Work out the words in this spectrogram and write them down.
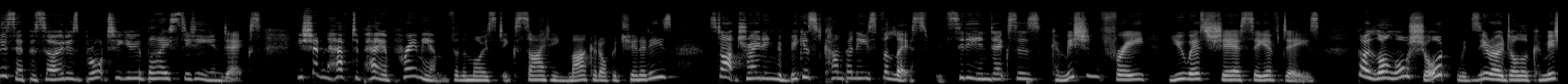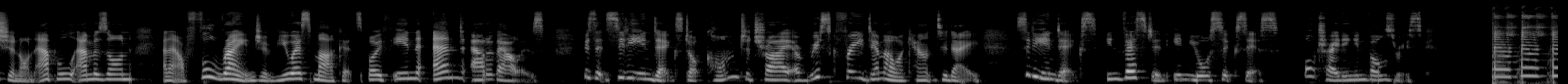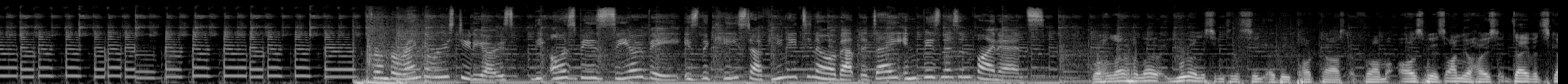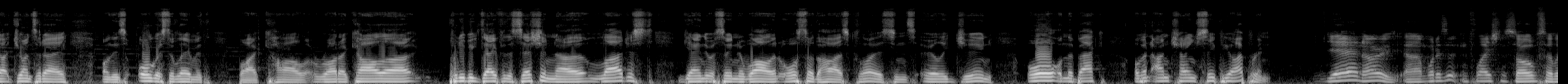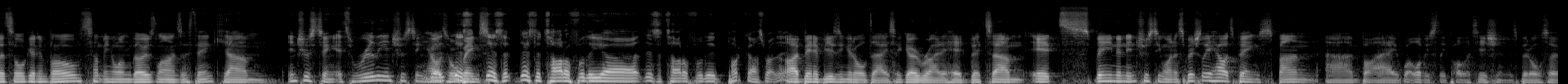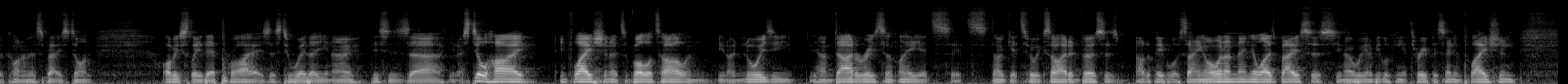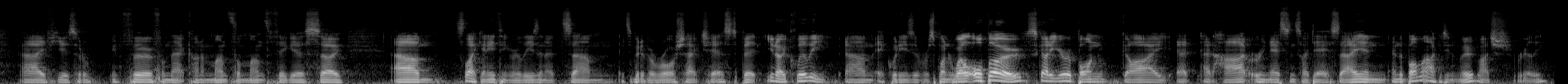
This episode is brought to you by City Index. You shouldn't have to pay a premium for the most exciting market opportunities. Start trading the biggest companies for less with City Index's commission free US share CFDs. Go long or short with $0 commission on Apple, Amazon, and our full range of US markets, both in and out of hours. Visit cityindex.com to try a risk free demo account today. City Index, invested in your success. All trading involves risk. From Barangaroo Studios, the AusBiz COB is the key stuff you need to know about the day in business and finance. Well, hello, hello. You are listening to the COB podcast from AusBiz. I'm your host, David Scott, joined today on this August 11th by Carl Rodder. Carl, uh, pretty big day for the session. Uh, largest gain that we've seen in a while and also the highest close since early June, all on the back of an unchanged CPI print. Yeah, no. Um, what is it? Inflation solved, so let's all get involved. Something along those lines, I think. Um, interesting. It's really interesting how it's all there's, being. There's, a, there's the title for the uh, there's a title for the podcast right there. I've been abusing it all day, so go right ahead. But um, it's been an interesting one, especially how it's being spun uh, by, well, obviously politicians, but also economists based on obviously their priors as to whether you know this is uh, you know still high inflation. It's volatile and you know noisy um, data recently. It's it's don't get too excited. Versus other people are saying, oh, on an annualized basis, you know, we're going to be looking at three percent inflation. Uh, if you sort of infer from that kind of month on month figure, so. Um, it's like anything, really, isn't it? It's, um, it's a bit of a Rorschach test, but you know, clearly um, equities have responded well. Although, Scotty, you're a bond guy at, at heart, or in essence, I dare say, and, and the bond market didn't move much, really.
